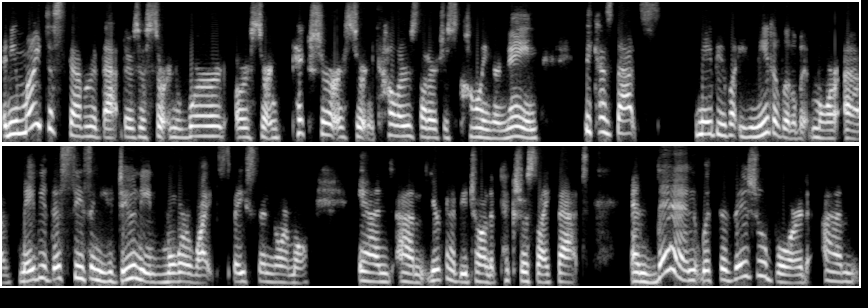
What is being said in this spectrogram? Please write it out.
And you might discover that there's a certain word or a certain picture or certain colors that are just calling your name because that's maybe what you need a little bit more of. Maybe this season you do need more white space than normal. And um, you're going to be drawn to pictures like that. And then with the visual board, um,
